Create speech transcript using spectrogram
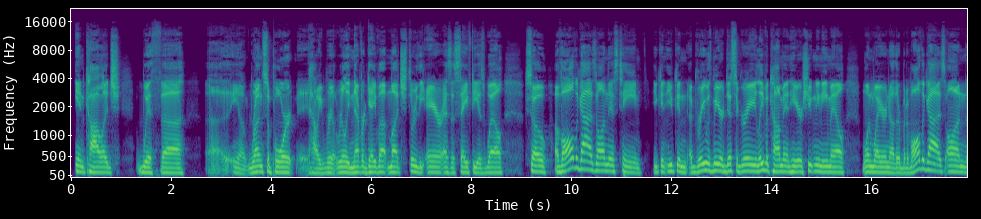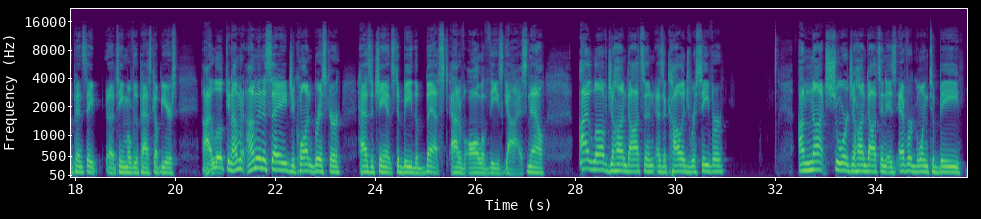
in college with uh, uh, you know run support, how he re- really never gave up much through the air as a safety as well. So of all the guys on this team, you can you can agree with me or disagree. Leave a comment here, shoot me an email, one way or another. But of all the guys on the Penn State uh, team over the past couple years, I look and I'm I'm going to say Jaquan Brisker has a chance to be the best out of all of these guys. Now, I love Jahan Dotson as a college receiver. I'm not sure Jahan Dotson is ever going to be,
